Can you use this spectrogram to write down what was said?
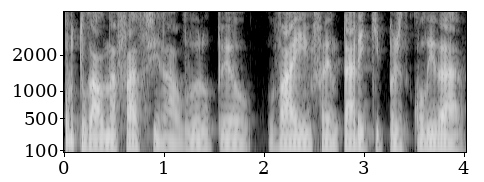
Portugal na fase final do europeu vai enfrentar equipas de qualidade.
